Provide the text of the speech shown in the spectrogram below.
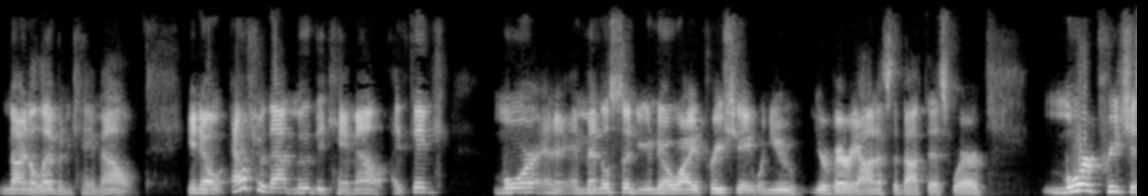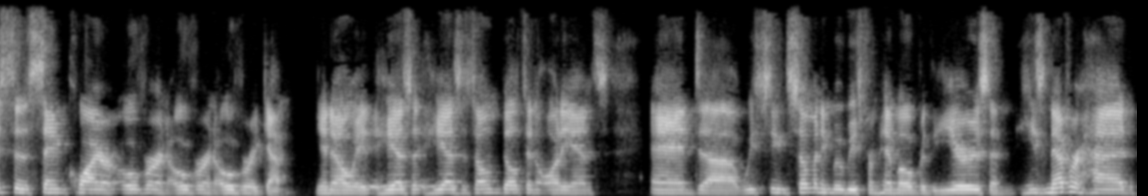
9/11 came out. You know, after that movie came out, I think Moore and, and Mendelson, you know, I appreciate when you you're very honest about this, where Moore preaches to the same choir over and over and over again. You know, it, he has a, he has his own built-in audience, and uh, we've seen so many movies from him over the years, and he's never had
